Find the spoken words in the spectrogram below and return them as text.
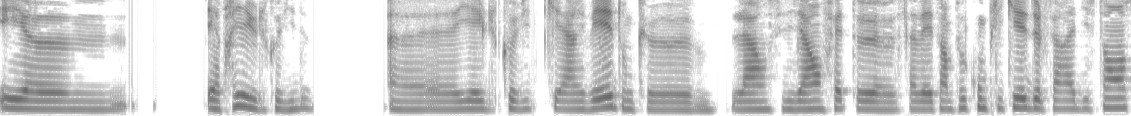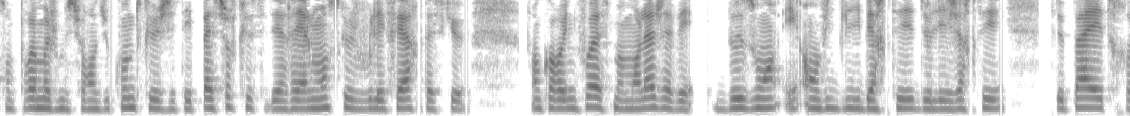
Et, et après, il y a eu le Covid. Euh, il y a eu le Covid qui est arrivé, donc euh, là on s'est dit ah, en fait euh, ça va être un peu compliqué de le faire à distance. Pour moi je me suis rendu compte que j'étais pas sûre que c'était réellement ce que je voulais faire parce que encore une fois à ce moment-là j'avais besoin et envie de liberté, de légèreté, de pas être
